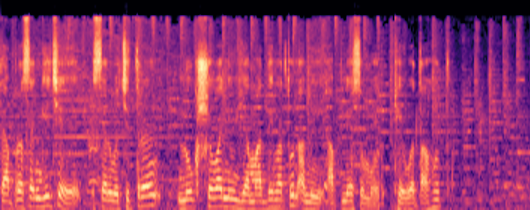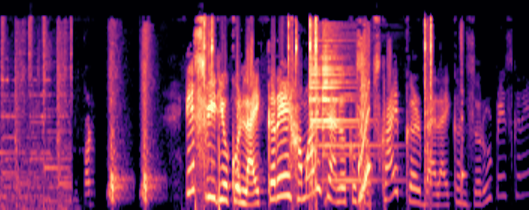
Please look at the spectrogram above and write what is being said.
त्या प्रसंगीचे सर्व चित्रण लोकसेवा न्यूज या माध्यमातून आम्ही आपल्यासमोर ठेवत आहोत. इस वीडियो को लाइक करें हमारे चैनल को सब्सक्राइब कर बेल आइकन जरूर प्रेस करें।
